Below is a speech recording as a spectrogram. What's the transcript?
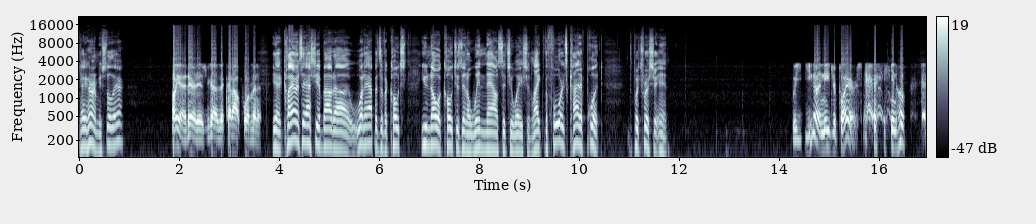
Hey, Herm, you still there? Oh yeah, there it is. You guys are cut out for a minute. Yeah, Clarence asked you about uh, what happens if a coach, you know, a coach is in a win now situation, like the Fords kind of put Patricia in. But you're going to need your players. you know,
